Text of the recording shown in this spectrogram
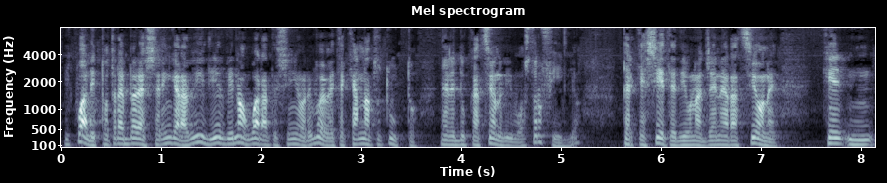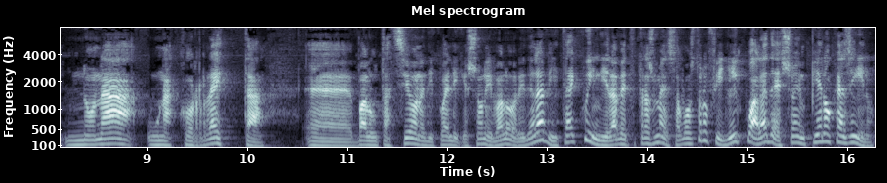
i quali potrebbero essere in grado di dirvi no, guardate signori, voi avete cannato tutto nell'educazione di vostro figlio, perché siete di una generazione che non ha una corretta eh, valutazione di quelli che sono i valori della vita e quindi l'avete trasmessa a vostro figlio, il quale adesso è in pieno casino.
